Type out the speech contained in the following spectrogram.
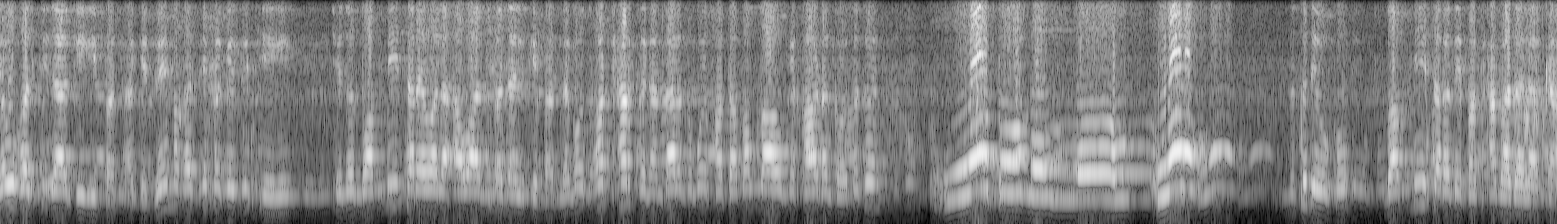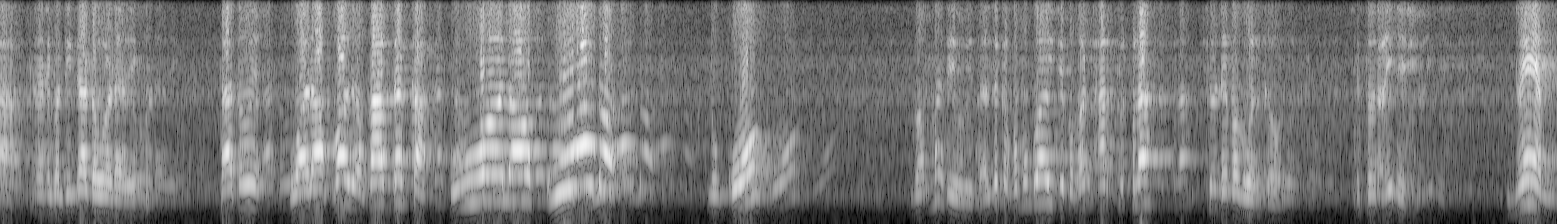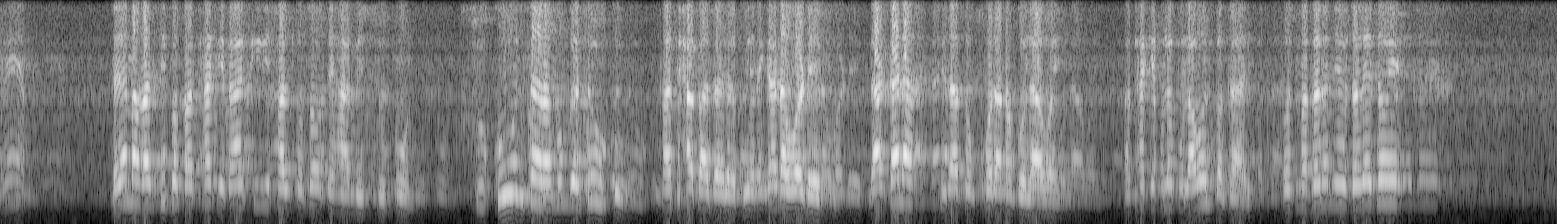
یو غلطی دا کیږي فتح کې دوی مغلطی په کې کیږي چې د ضمه سره ولا आवाज بدل کې پر لګو د غټ حرف څنګه تعالی ته کوئی ختم الله کې خاډه کوته ته ختم الله هو نو څه دی وکړو ضمه سره د فتح بدل کا یعنی په کې ګډ وډه دا ته ولا قد قاف دکا ولا قود نو کو ضمه دی وي دا ځکه کوم غواړي چې بغټ حرف کې خلا شونډه مګول کوو چې فرعي نشي دویم دغه غلطي په فتحه کې دا کې خلط صوتها بالسکون سکون سره موږ څوکو فتحه بدل کو یعنی ګډه وډه دا کله چې دا څوک خلا نه کولاوي فتحه کې خلا کولاول پکاري اوس مثلا یو ځای ته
